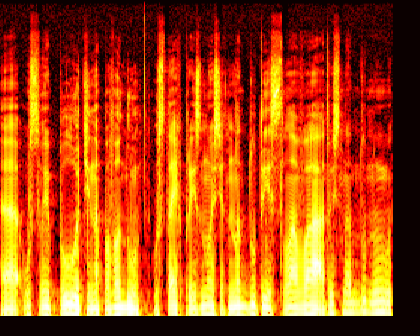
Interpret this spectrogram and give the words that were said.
э, у своей плоти на поводу, уста их произносят надутые слова, то есть наду... ну,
